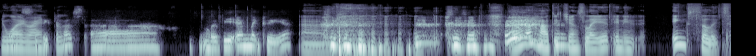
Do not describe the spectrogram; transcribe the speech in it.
You white, right? because uh, bởi vì em mệnh thủy á. I don't know how to translate it in English.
